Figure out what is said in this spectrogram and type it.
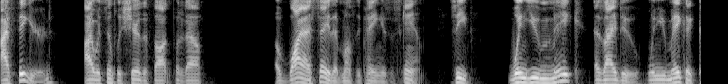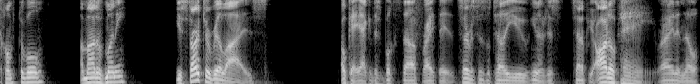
I figured I would simply share the thought and put it out of why I say that monthly paying is a scam. See, when you make as I do, when you make a comfortable amount of money, you start to realize, okay, I can just book stuff, right? The services will tell you, you know, just set up your auto pay, right? And they'll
